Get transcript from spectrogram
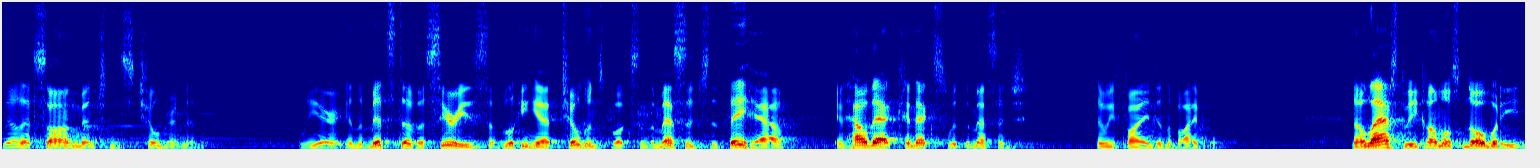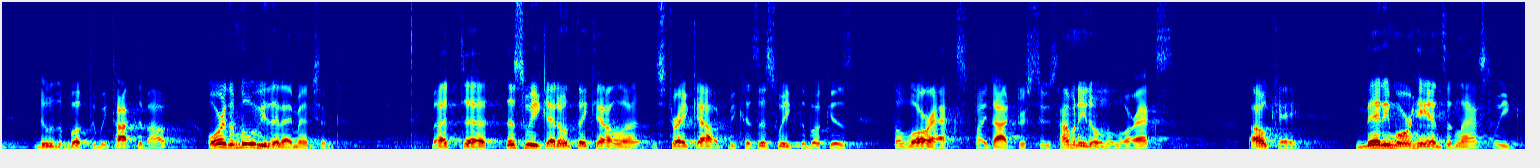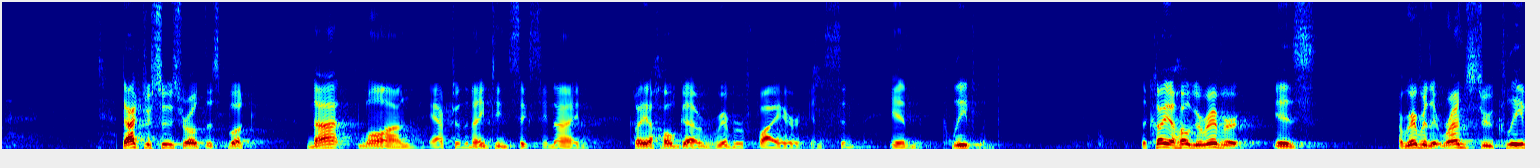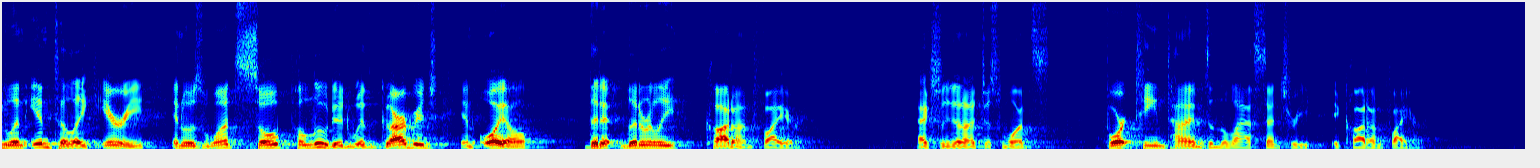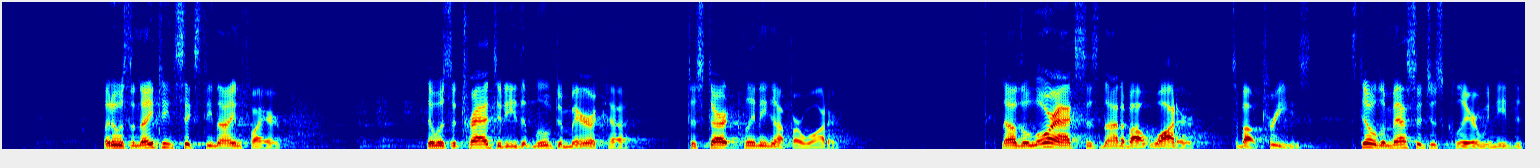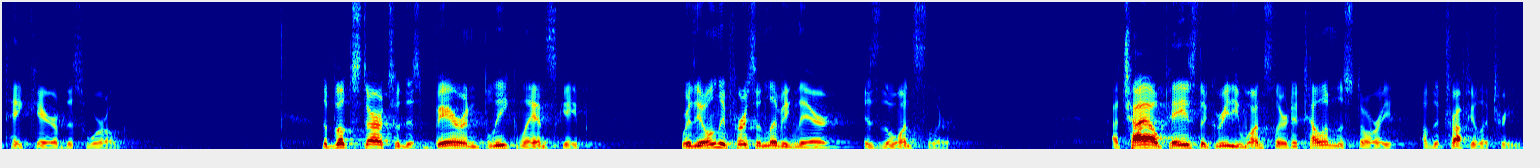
Well, that song mentions children, and we are in the midst of a series of looking at children's books and the message that they have and how that connects with the message that we find in the Bible. Now, last week, almost nobody knew the book that we talked about or the movie that I mentioned. But uh, this week, I don't think I'll uh, strike out because this week the book is The Lorax by Dr. Seuss. How many know The Lorax? Okay, many more hands than last week. Dr. Seuss wrote this book not long after the 1969 Cuyahoga River fire in, in Cleveland. The Cuyahoga River is a river that runs through Cleveland into Lake Erie and was once so polluted with garbage and oil that it literally caught on fire. Actually, not just once, 14 times in the last century it caught on fire. But it was the 1969 fire that was a tragedy that moved America to start cleaning up our water. Now, the Lorax is not about water, it's about trees. Still, the message is clear we need to take care of this world. The book starts with this barren, bleak landscape where the only person living there is the Onceler. A child pays the greedy Onceler to tell him the story of the truffula trees.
